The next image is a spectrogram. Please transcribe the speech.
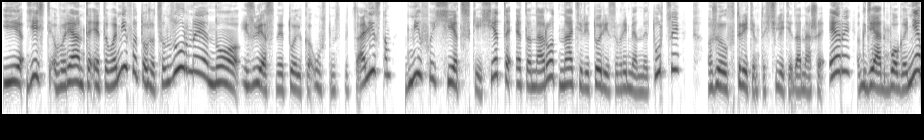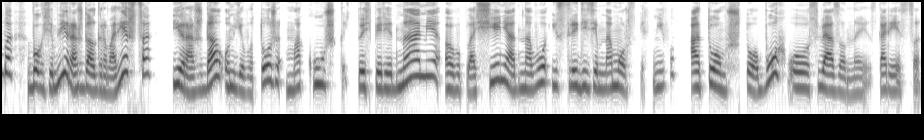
И есть варианты этого мифа, тоже цензурные, но известные только узким специалистам. Мифы хетские. Хеты – это народ на территории современной Турции, жил в третьем тысячелетии до нашей эры, где от бога неба бог земли рождал громовержца, и рождал он его тоже макушкой. То есть перед нами воплощение одного из средиземноморских мифов о том, что Бог, связанный скорее с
